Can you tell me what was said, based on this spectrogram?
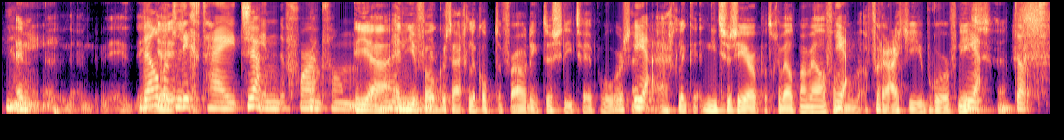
Nee. En, Wel wat lichtheid ja. in de vorm ja. van. Ja, en je focus eigenlijk op de verhouding tussen die twee broers. En ja. eigenlijk niet zozeer op het geweld, maar wel van verraad je je broer of niet. Ja, dat.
